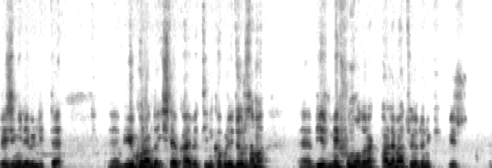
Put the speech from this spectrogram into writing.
rejimiyle birlikte e, büyük oranda işlev kaybettiğini kabul ediyoruz ama e, bir mefhum olarak parlamentoya dönük bir e,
